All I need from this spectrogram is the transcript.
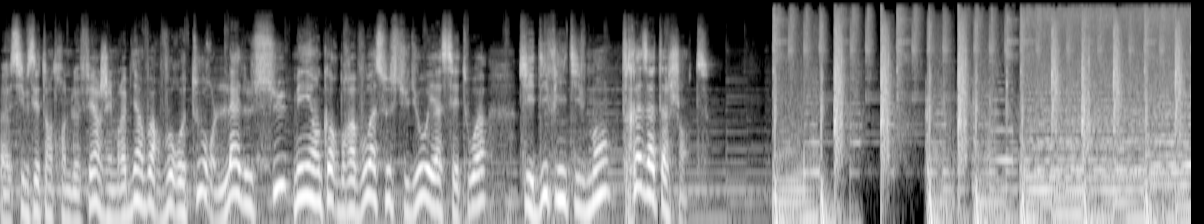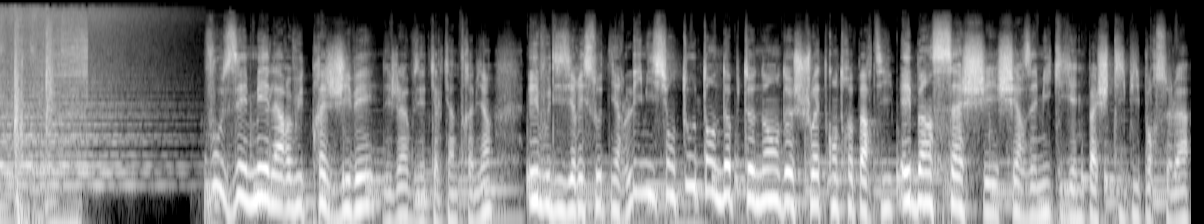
euh, si vous êtes en train de le faire, j'aimerais bien avoir vos retours là-dessus. Mais encore bravo à ce studio et à cette oie qui est définitivement très attachante. Vous aimez la revue de presse JV, déjà vous êtes quelqu'un de très bien, et vous désirez soutenir l'émission tout en obtenant de chouettes contreparties, eh ben sachez, chers amis, qu'il y a une page Tipeee pour cela,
